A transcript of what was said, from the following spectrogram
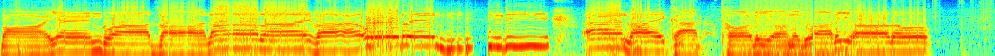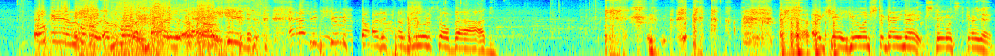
Mayen guadana laiva oreni alai catorion guadiolo. Okay, I'm sorry, I'm sorry, sorry. Andy, you started because you were so bad. okay, who wants to go next? Who wants to go next?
